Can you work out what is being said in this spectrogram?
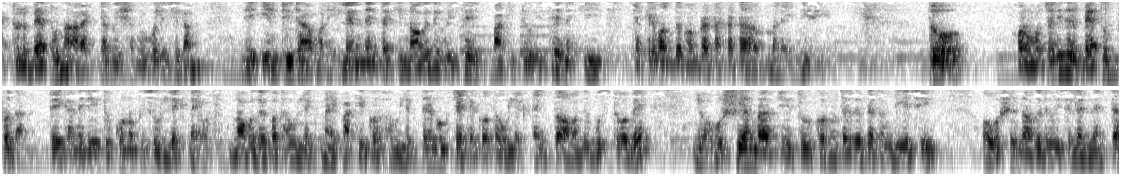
একটা হলো বেতন, আর একটা বিষয় আমি বলেছিলাম যে এন্ট্রিটা মানে লেনদেনটা কি নগদে হয়েছে বাকিতে হয়েছে নাকি চেকের মাধ্যমে আমরা টাকাটা মানে দিছি? তো কর্মচারীদের বেতন প্রদান। তো এখানে যেহেতু কোনো কিছু উল্লেখ নাই, অর্থাৎ নগদের কথা উল্লেখ নাই, বাকির কথা উল্লেখ নাই, এবং চেকের কথা উল্লেখ নাই, তো আমাদের বুঝতে হবে যে অবশ্যই আমরা যেহেতু কর্মচারীদের বেতন দিয়েছি, অবশ্যই নগদে হয়েছে লেনদেনটা।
